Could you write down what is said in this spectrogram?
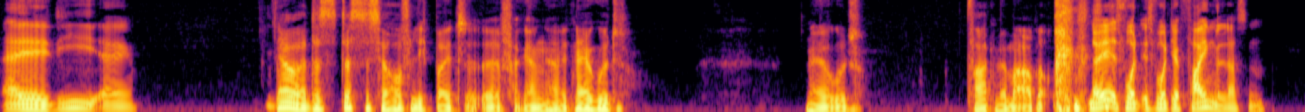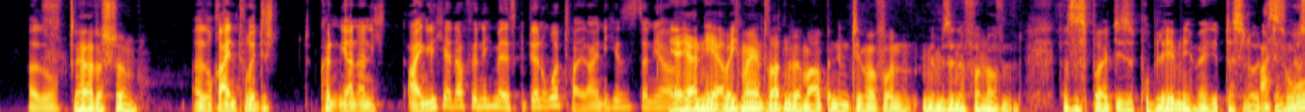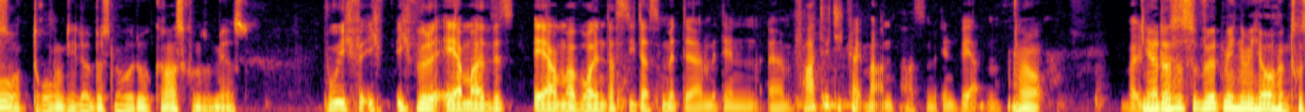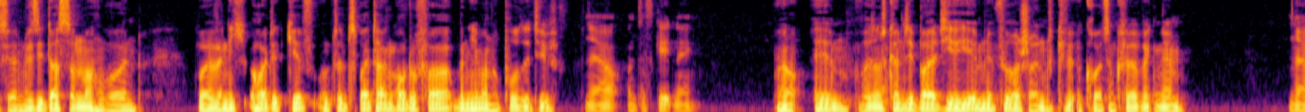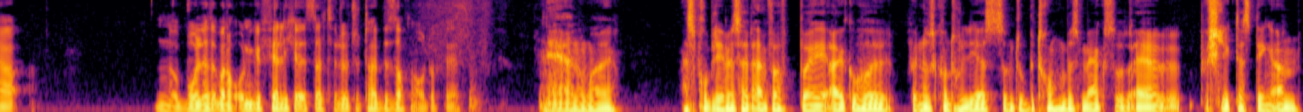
Ey, die, ey. Ja, aber das, das ist ja hoffentlich bald äh, Vergangenheit. Naja, gut. Naja, gut. Warten wir mal ab. Naja, es wurde, es wurde ja fallen gelassen. Also, ja, das stimmt. also rein theoretisch könnten ja dann nicht, eigentlich ja dafür nicht mehr, es gibt ja ein Urteil. Eigentlich ist es dann ja. Ja, ja, nee, aber ich meine, jetzt warten wir mal ab in dem Thema von, in dem Sinne von hoffen, dass es bald dieses Problem nicht mehr gibt, dass die Leute Ach denken, dass so. du Drogendealer bist, nur weil du Gras konsumierst. Du, ich, ich, ich würde eher mal wiss, eher mal wollen, dass sie das mit der, mit den ähm, Fahrtüchtigkeit mal anpassen, mit den Werten. Ja. Weil Ja, das ist, würde mich nämlich auch interessieren, wie sie das dann machen wollen. Weil wenn ich heute kiff und in zwei Tagen Auto fahre, bin ich immer noch positiv. ja, und das geht nicht. Ja, eben. Weil sonst können sie bald hier jedem den Führerschein kreuz und quer wegnehmen. Ja. Und obwohl das immer noch ungefährlicher ist, als wenn du total besoffen Auto fährst. Naja, normal. Das Problem ist halt einfach bei Alkohol, wenn du es kontrollierst und du betrunken bist, merkst du, äh, schlägt das Ding an.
